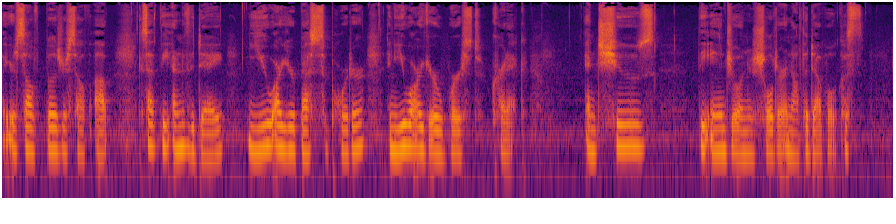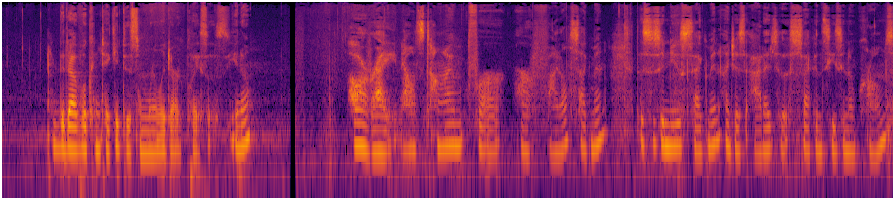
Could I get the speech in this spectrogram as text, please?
Let yourself build yourself up. Because at the end of the day, you are your best supporter and you are your worst critic. And choose the angel on your shoulder and not the devil. Because the devil can take you to some really dark places, you know? All right, now it's time for our, final segment. This is a new segment I just added to the second season of Crumbs.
